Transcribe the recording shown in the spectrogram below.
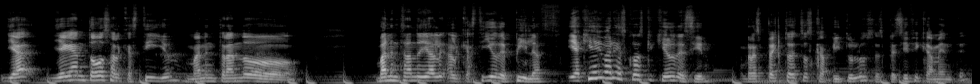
ya llegan todos al castillo, van entrando, van entrando ya al, al castillo de Pilaf. Y aquí hay varias cosas que quiero decir respecto a estos capítulos específicamente.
